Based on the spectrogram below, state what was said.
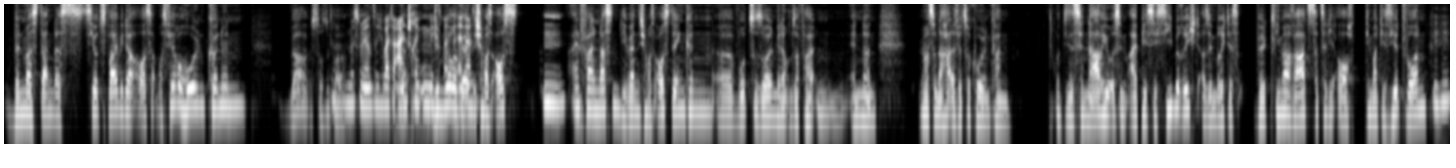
Wenn wir es dann das CO2 wieder aus der Atmosphäre holen können, ja, ist doch super. Dann müssen wir uns nicht weiter einschränken, nichts Ingenieure werden sich schon was aus Hm. einfallen lassen, die werden sich schon was ausdenken, äh, wozu sollen wir dann unser Verhalten ändern, wenn man es so nachher alles wieder zurückholen kann. Und dieses Szenario ist im IPCC-Bericht, also im Bericht des Weltklimarats, tatsächlich auch thematisiert worden, Mhm.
